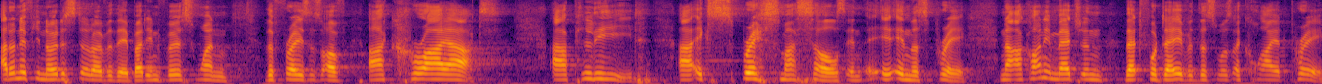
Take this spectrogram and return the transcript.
I don't know if you noticed it over there, but in verse 1, the phrases of I cry out, I plead, I express myself in, in this prayer. Now, I can't imagine that for David this was a quiet prayer.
